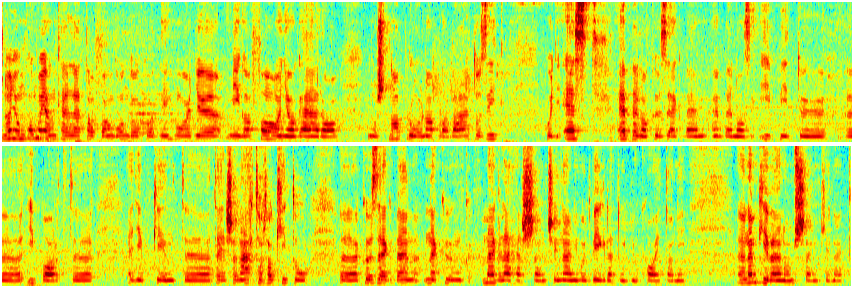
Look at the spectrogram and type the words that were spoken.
Nagyon komolyan kellett abban gondolkodni, hogy még a faanyagára most napról napra változik, hogy ezt ebben a közegben, ebben az építő ipart egyébként teljesen átalakító közegben nekünk meg lehessen csinálni, hogy végre tudjuk hajtani. Nem kívánom senkinek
